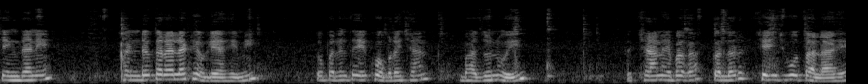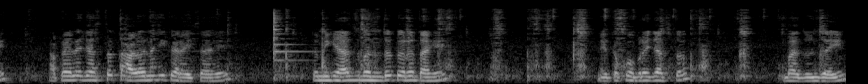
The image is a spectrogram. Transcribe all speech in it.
शेंगदाणे थंड करायला ठेवले आहे मी. तोपर्यंत हे खोबरं छान भाजून होईल. तर छान आहे बघा कलर चेंज होत आला आहे. आपल्याला जास्त काळं नाही करायचं आहे. तर मी गॅस बंद करत आहे. नाही तर खोबरे जास्त भाजून जाईल.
